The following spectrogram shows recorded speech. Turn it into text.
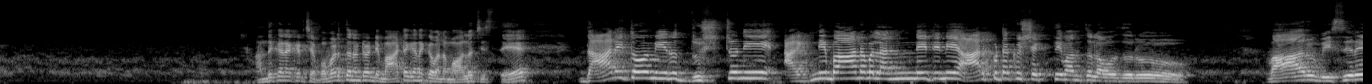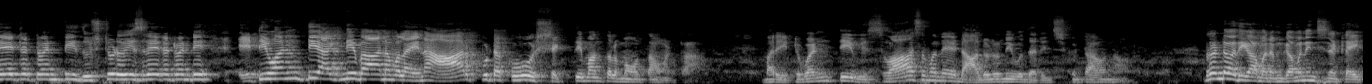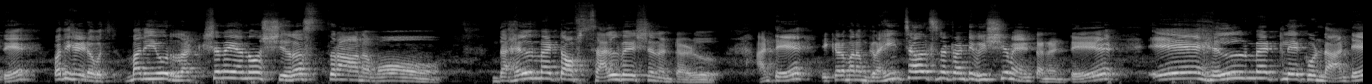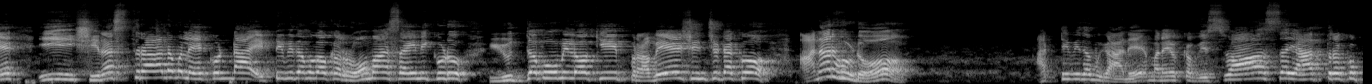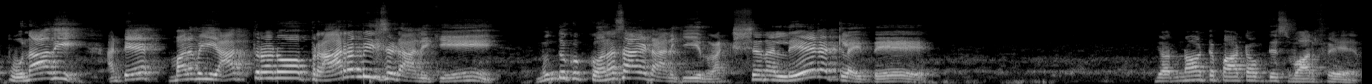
అందుకని అక్కడ చెప్పబడుతున్నటువంటి మాట కనుక మనం ఆలోచిస్తే దానితో మీరు దుష్టుని అగ్నిబాణములన్నిటినీ ఆర్పుటకు శక్తివంతులవుదురు. వారు విసిరేటటువంటి దుష్టుడు విసిరేటటువంటి ఎటువంటి అగ్నిబాణములైన ఆర్పుటకు శక్తిమంతులమవుతామంట. మరి ఇటువంటి విశ్వాసం అనే డాలును నీవు ధరించుకుంటా ఉన్నావు. రెండవదిగా మనం గమనించినట్లయితే పదిహేడవ మరియు రక్షణయను శిరస్త్రానము ద హెల్మెట్ ఆఫ్ సాల్వేషన్ అంటాడు. అంటే ఇక్కడ మనం గ్రహించాల్సినటువంటి విషయం ఏంటనంటే ఏ హెల్మెట్ లేకుండా అంటే ఈ శిరస్త్రాణము లేకుండా ఎట్టి విధముగా ఒక రోమా సైనికుడు యుద్ధ భూమిలోకి ప్రవేశించుటకు అనర్హుడో అట్టి విధముగానే మన యొక్క విశ్వాస యాత్రకు పునాది అంటే మనం ఈ యాత్రను ప్రారంభించడానికి ముందుకు కొనసాగడానికి రక్షణ లేనట్లయితే you are not a part of this warfare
